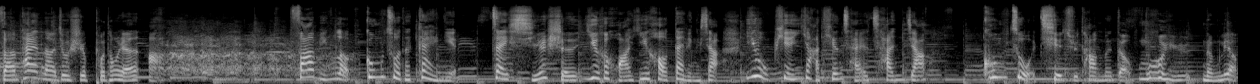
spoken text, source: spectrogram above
反派呢，就是普通人啊。发明了工作的概念，在邪神耶和华一号带领下，诱骗亚天才参加工作，窃取他们的摸鱼能量。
